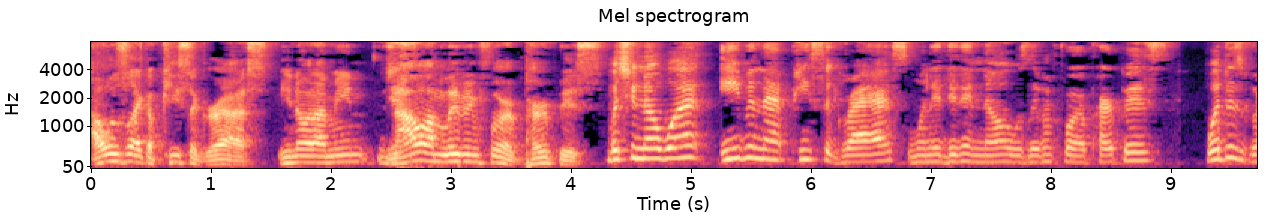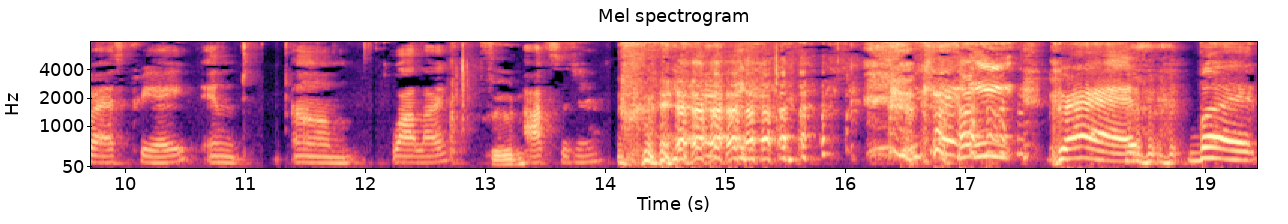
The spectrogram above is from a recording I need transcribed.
i was like a piece of grass. You know what i mean? Now i'm living for a purpose. But you know what? Even that piece of grass, when it didn't know it was living for a purpose, what does grass create? In um, wildlife? food Oxygen. you can't eat grass, but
